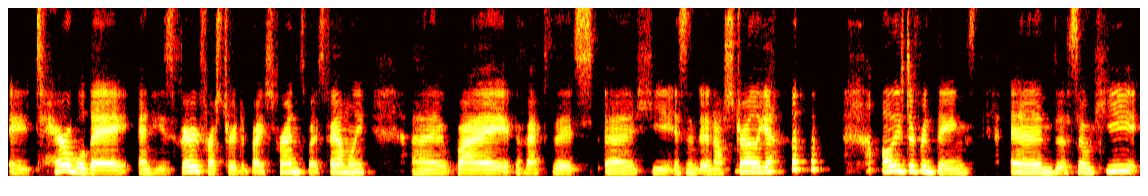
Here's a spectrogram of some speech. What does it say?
a terrible day and he's very frustrated by his friends, by his family, uh, by the fact that uh, he isn't in Australia, all these different things. And so he,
